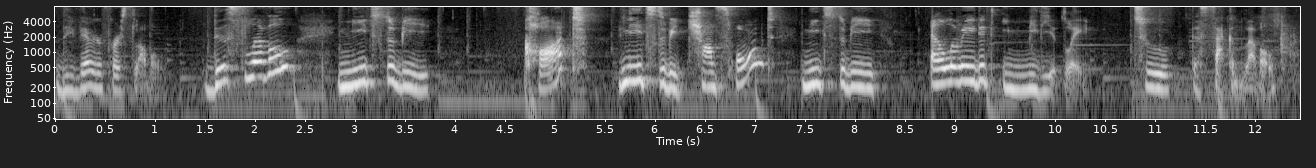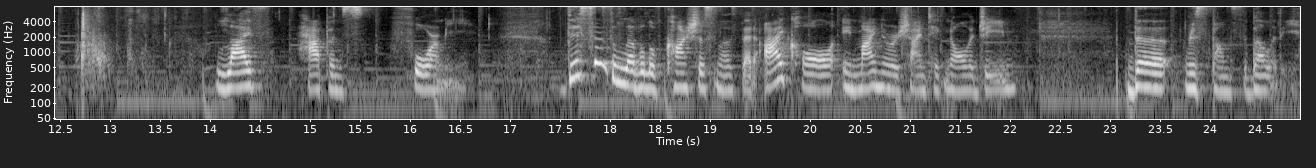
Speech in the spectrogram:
the very first level. This level needs to be caught, needs to be transformed, needs to be elevated immediately to the second level life happens for me. This is the level of consciousness that I call in my Neuroshine technology the responsibility.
